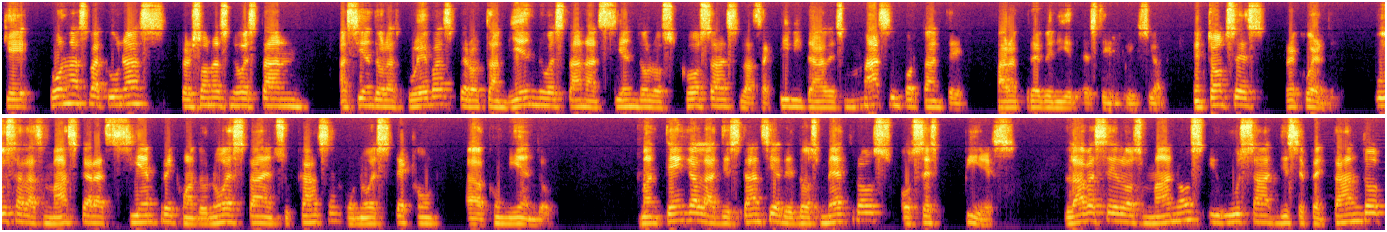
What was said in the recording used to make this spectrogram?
que con las vacunas, personas no están haciendo las pruebas, pero también no están haciendo las cosas, las actividades más importantes para prevenir esta infección. Entonces, recuerden, usa las máscaras siempre cuando no está en su casa o no esté con, uh, comiendo. Mantenga la distancia de dos metros o seis pies Lávese las manos y usa desinfectando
